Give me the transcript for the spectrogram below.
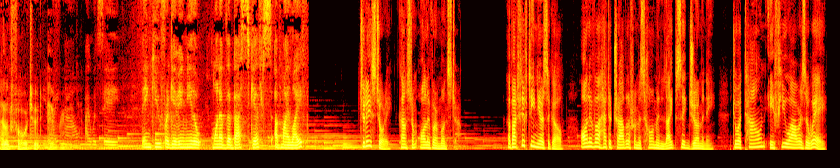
I looked forward to it every right now, weekend. I would say thank you for giving me the, one of the best gifts of my life. Today's story comes from Oliver Muensterer. About 15 years ago, Oliver had to travel from his home in Leipzig, Germany, to a town a few hours away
